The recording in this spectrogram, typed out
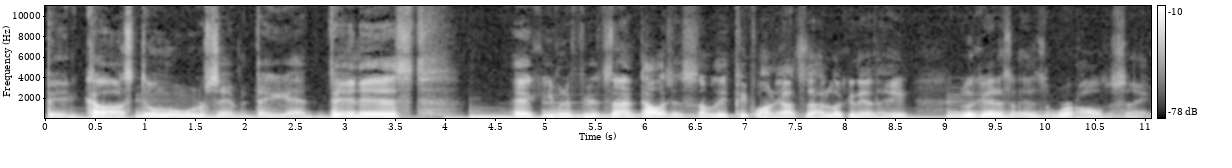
Pentecostal, Seventh day Adventist. Heck, even if you're a Scientologist, some of these people on the outside looking in, they look at us as we're all the same.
